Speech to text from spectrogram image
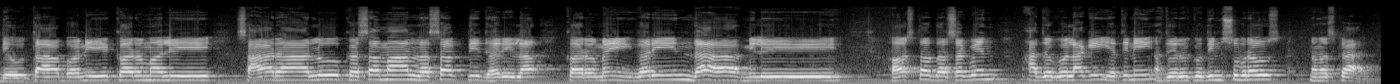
देउता बने कर्मले। सारा लोक सम्हाल्न शक्ति झरिला कर्मै गरिन्दा मिले। हस्त दर्शकबिन आजको लागि यति नै। हजुरहरूको दिन शुभ रहोस्। नमस्कार।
